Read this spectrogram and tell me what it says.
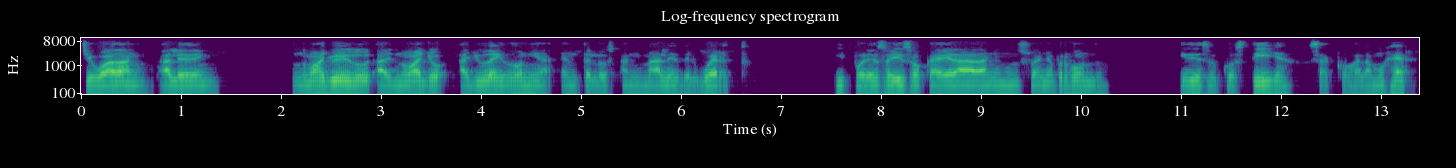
llevó a Adán al Edén, no halló, ayuda idónea entre los animales del huerto, y por eso hizo caer a Adán en un sueño profundo, y de su costilla sacó a la mujer.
